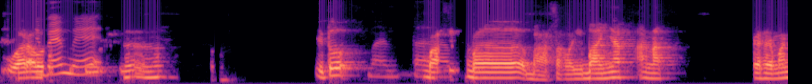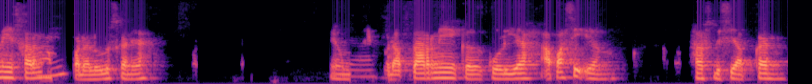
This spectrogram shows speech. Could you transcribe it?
Heeh. Itu mantap bahasa, ba- bahasa lagi banyak anak SMA nih sekarang Mhm. pada lulus kan ya. Yang Ya. mendaftar nih ke kuliah, apa sih yang harus disiapkan?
